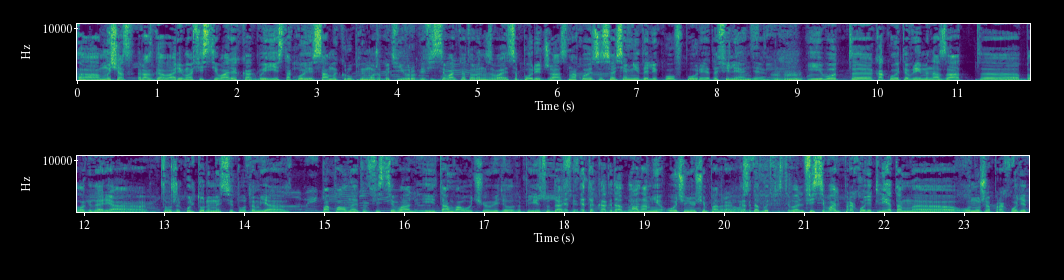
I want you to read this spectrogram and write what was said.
А, Мы сейчас разговариваем о фестивалях, как бы есть такой самый крупный, может быть, в Европе фестиваль, который называется Пори Джаз, находится совсем недалеко в Поре, это Финляндия. И вот э, какое-то время назад, благодаря тоже культурным институтам, я попал на этот фестиваль, и там воочию увидел эту певицу Даффи. Это, это когда будет? Она мне очень-очень понравилась. Когда будет фестиваль? Фестиваль проходит летом, э, он уже проходит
